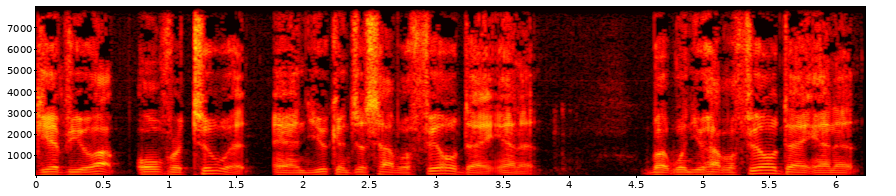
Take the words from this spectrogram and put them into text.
give you up over to it, and you can just have a field day in it. But when you have a field day in it,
